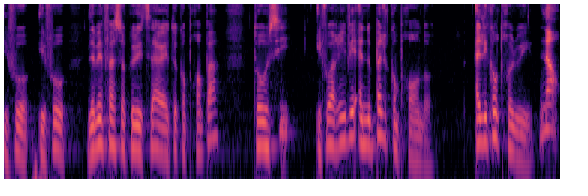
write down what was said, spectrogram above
Il faut, il faut, de la même façon que le ne te comprend pas, toi aussi, il faut arriver à ne pas le comprendre. Aller contre lui. Non!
